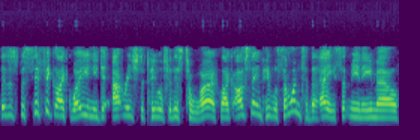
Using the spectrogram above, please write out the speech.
there's a specific like way you need to outreach to people for this to work. Like I've seen people, someone today sent me an email.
